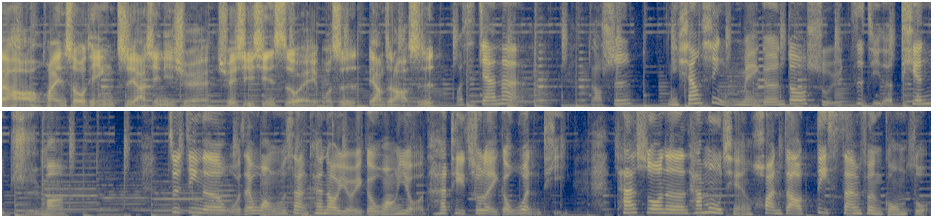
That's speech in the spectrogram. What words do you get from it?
家好，欢迎收听职涯心理学，学习新思维。我是亮震老师，我是嘉娜老师。你相信每个人都有属于自己的天职吗？最近呢，我在网络上看到有一个网友，他提出了一个问题。他说呢，他目前换到第三份工作，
